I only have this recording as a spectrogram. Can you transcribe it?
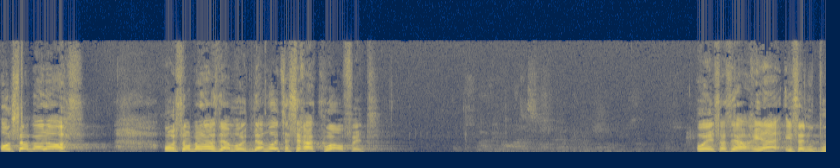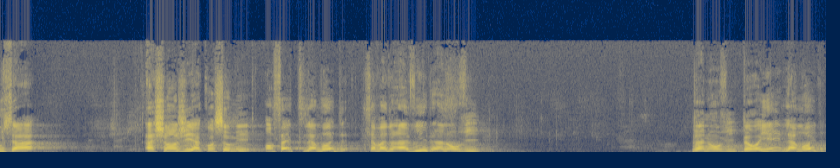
On s'en balance On s'en balance de la mode. La mode, ça sert à quoi en fait? Ouais, ça sert à rien et ça nous pousse à, à changer, à consommer. En fait, la mode, ça va dans la vie ou dans la non-vie? La. Ben, voyez, la mode,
